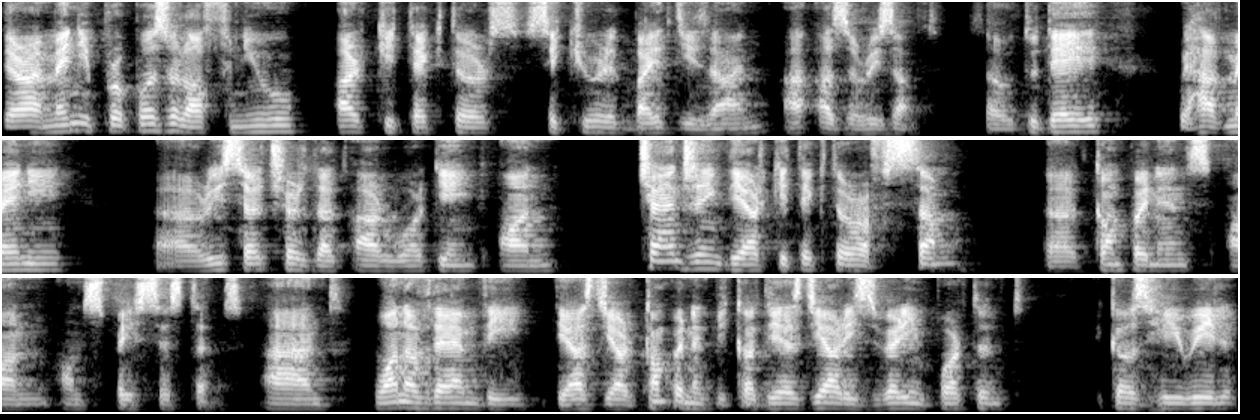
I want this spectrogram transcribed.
there are many proposals of new architectures secured by design uh, as a result. So today we have many researchers that are working on changing the architecture of some uh, components on, on space systems. And one of them, the, the SDR component, because the SDR is very important because he will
